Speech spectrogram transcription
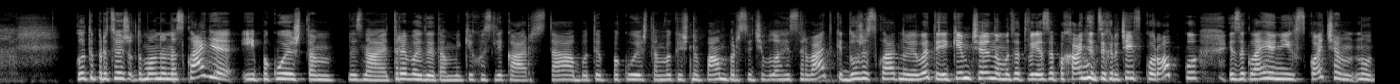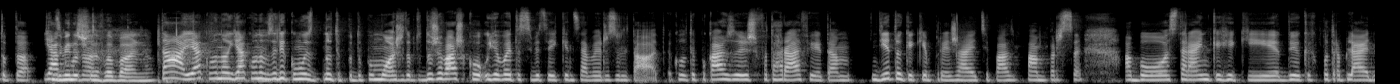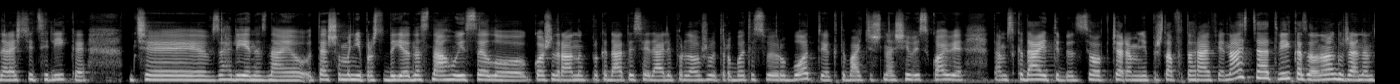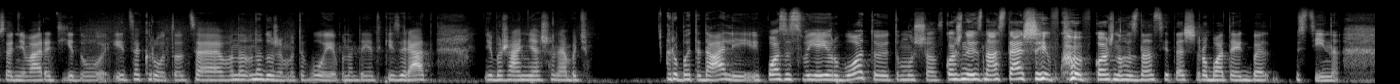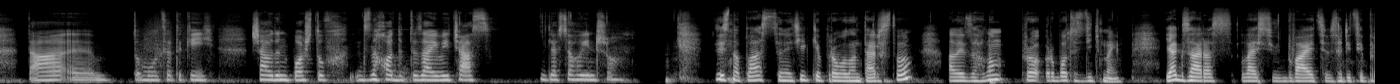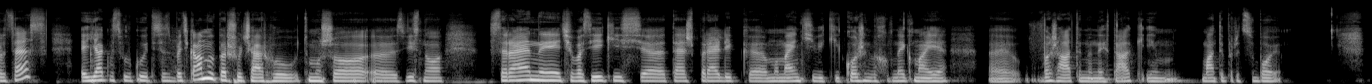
Коли ти працюєш умовно на складі і пакуєш там, не знаю, три види там якихось лікарств, та, або ти пакуєш там виключно памперси чи вологі серветки, дуже складно уявити, яким чином це твоє запихання цих речей в коробку і заклеювання їх скотчем. Ну тобто, як Зміниш воно глобально. Так, як воно, як воно взагалі комусь ну, типу, допоможе. Тобто дуже важко уявити собі цей кінцевий результат. Коли ти показуєш фотографії там діток, які приїжджають ці памперси, або стареньких, які до яких потрапляють нарешті ці ліки, чи взагалі я не знаю те, що мені просто дає наснагу і силу кожен ранок прокидатися і далі продовжувати робити свою роботу. Як ти бачиш, наші військові там скидають тобі цього. Вчора мені прийшла фотографія Настя, твій казанок вже нам сьогодні варить їду. І це круто. Це воно воно дуже мотивує. Воно дає такий заряд і бажання що небудь. Робити далі і поза своєю роботою, тому що в кожної з нас теж і в кожного з нас є теж робота, якби постійна. Та е, тому це такий ще один поштовх знаходити зайвий час для всього іншого. Звісно, пласт це не тільки про волонтерство, але й загалом про роботу з дітьми. Як зараз Лесю відбувається взагалі цей процес? Як ви спілкуєтеся з батьками в першу чергу? Тому що, е, звісно, сирени чи у вас є якийсь е, теж перелік е, моментів, які кожен виховник має вважати на них, так і мати перед собою?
